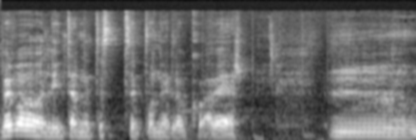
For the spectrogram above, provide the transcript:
luego el internet se pone loco. A ver. Mm,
